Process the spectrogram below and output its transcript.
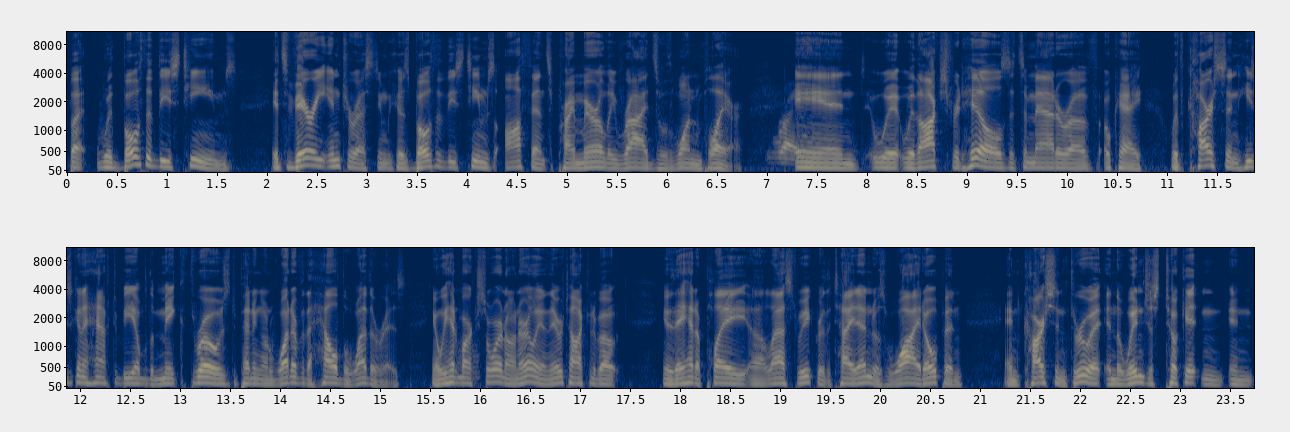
but with both of these teams, it's very interesting because both of these teams' offense primarily rides with one player. Right. And with, with Oxford Hills, it's a matter of okay. With Carson, he's going to have to be able to make throws depending on whatever the hell the weather is. You know, we had Mark uh-huh. Soehren on earlier, and they were talking about you know they had a play uh, last week where the tight end was wide open, and Carson threw it, and the wind just took it, and and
